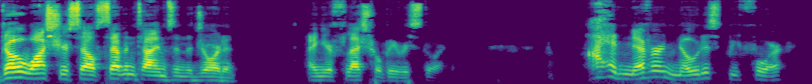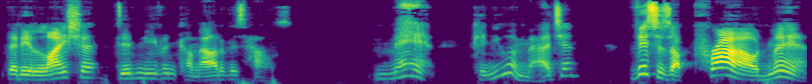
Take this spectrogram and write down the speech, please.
Go wash yourself seven times in the Jordan and your flesh will be restored. I had never noticed before that Elisha didn't even come out of his house. Man, can you imagine? This is a proud man.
